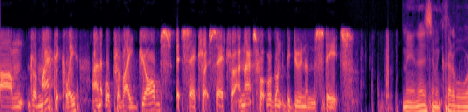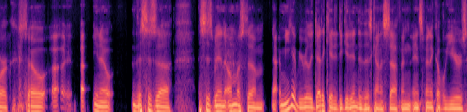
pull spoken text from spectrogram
Um, dramatically, and it will provide jobs, etc., etc. And that's what we're going to be doing in the states. Man, that is some incredible work. So, uh, uh, you know, this is a this has been almost um i mean you got to be really dedicated to get into this kind of stuff and, and spend a couple years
